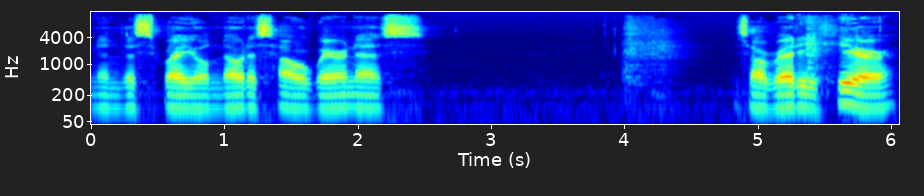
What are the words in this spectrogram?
And in this way, you'll notice how awareness is already here,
